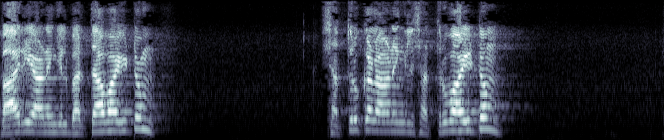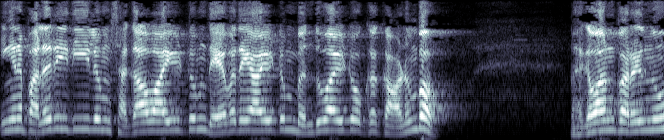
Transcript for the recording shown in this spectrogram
ഭാര്യയാണെങ്കിൽ ഭർത്താവായിട്ടും ശത്രുക്കളാണെങ്കിൽ ശത്രുവായിട്ടും ഇങ്ങനെ പല രീതിയിലും സഖാവായിട്ടും ദേവതയായിട്ടും ബന്ധുവായിട്ടും ഒക്കെ കാണുമ്പോ ഭഗവാൻ പറയുന്നു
